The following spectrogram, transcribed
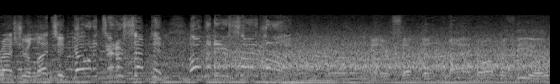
pressure, lets it go, and it's intercepted on the near sideline. Intercepted, flag on the field.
